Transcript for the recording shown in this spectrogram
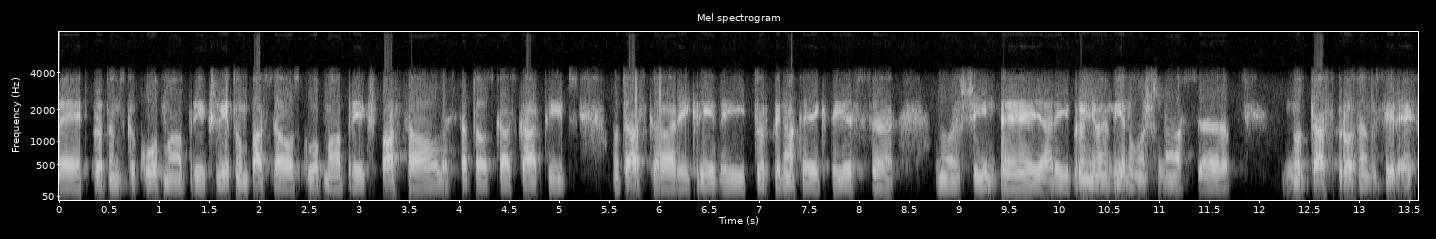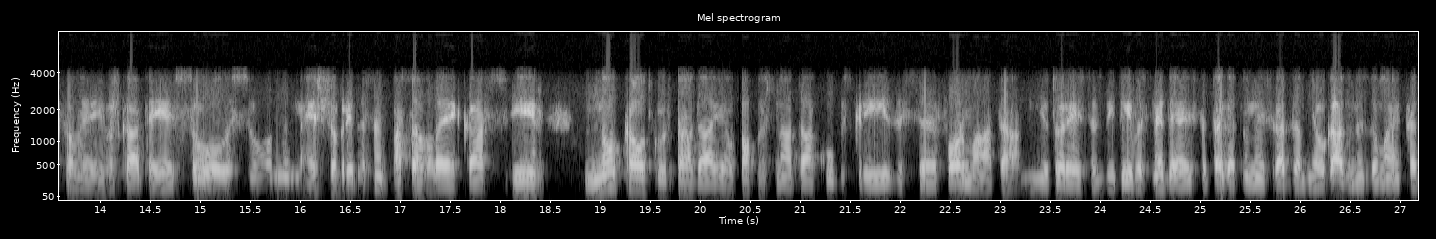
bet, protams, ka kopumā priekš rietumu pasaules, kopumā priekš pasaules, starptautiskās kārtības, nu, tas, kā arī Krievija turpina atteikties uh, no šīm te arī bruņojuma vienošanās, uh, Nu, tas, protams, ir eskalējošs kārtējais solis, un mēs šobrīd esam pasaulē, kas ir nu, kaut kur tādā jau paplašinātā kubas krīzes eh, formātā. Jo toreiz tas bija divas nedēļas, tad tagad nu, mēs redzam jau gadu, un es domāju, ka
